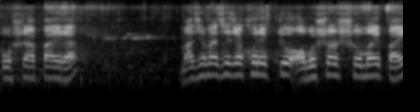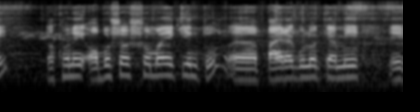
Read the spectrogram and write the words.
পোষা পায়রা মাঝে মাঝে যখন একটু অবসর সময় পাই তখন এই অবসর সময়ে কিন্তু পায়রাগুলোকে আমি এই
